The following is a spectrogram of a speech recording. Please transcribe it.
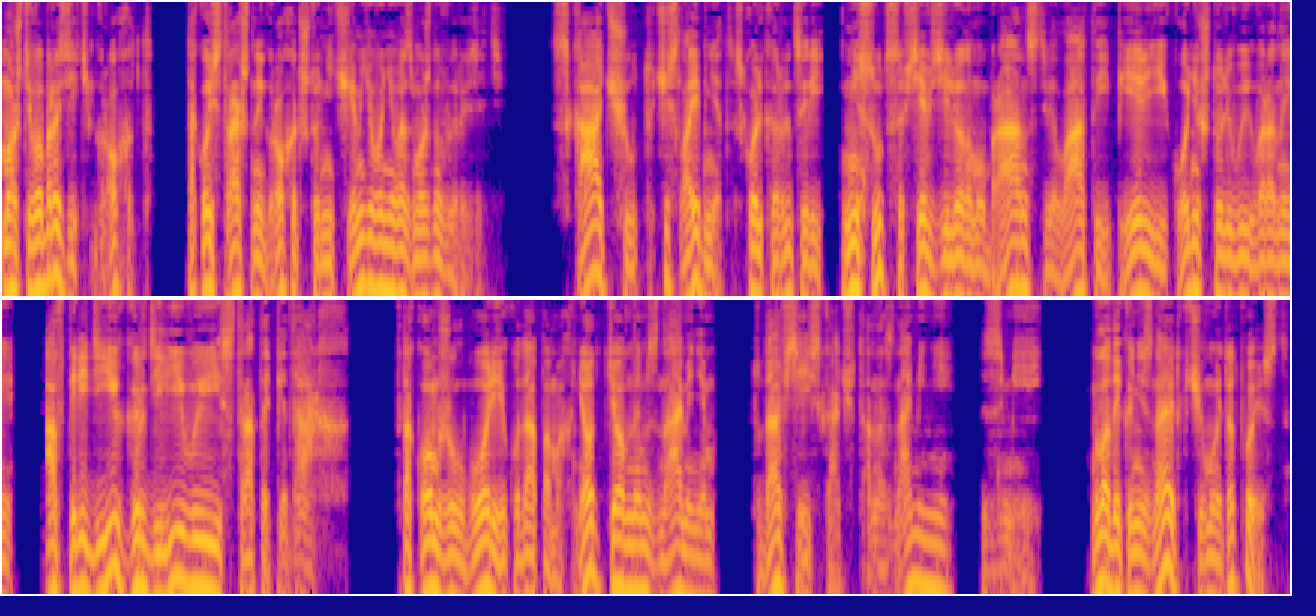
Можете вообразить грохот, такой страшный грохот, что ничем его невозможно выразить. Скачут, числа им нет, сколько рыцарей, несутся все в зеленом убранстве, латы и перья, и кони, что ли, вы, вороные, а впереди их горделивый стратопедарх. В таком же уборе, куда помахнет темным знаменем, туда все и скачут, а на знамени — змей. Владыка не знает, к чему этот поезд.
